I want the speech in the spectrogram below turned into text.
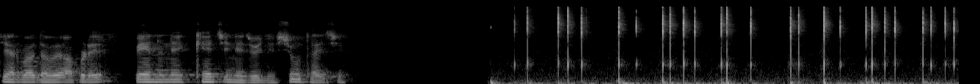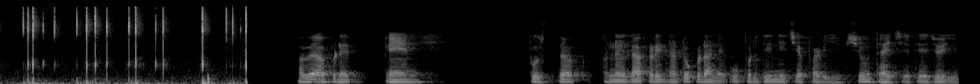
ત્યારબાદ હવે આપણે પેનને ખેંચીને જોઈએ. શું થાય છે? હવે આપણે પેન, પુસ્તક અને લાકડીના ટુકડાને ઉપરથી નીચે પાડીએ. શું થાય છે તે જોઈએ.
